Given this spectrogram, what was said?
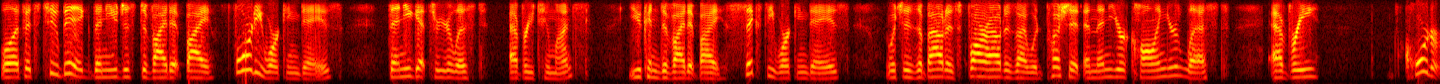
Well, if it's too big, then you just divide it by 40 working days. Then you get through your list every two months. You can divide it by 60 working days. which is about as far out as I would push it, and then you're calling your list every quarter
